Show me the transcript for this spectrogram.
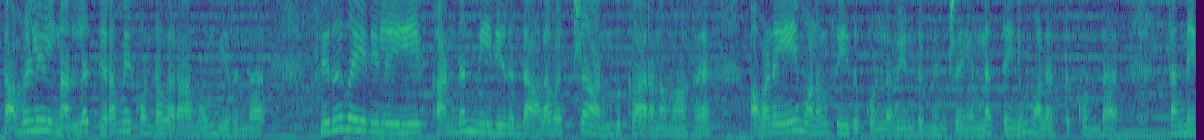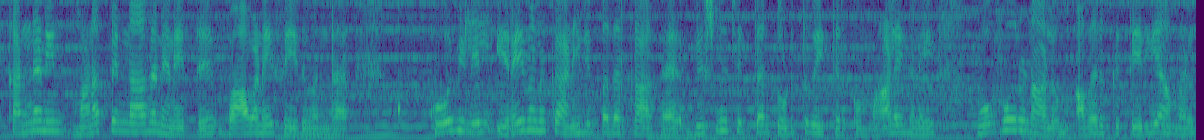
தமிழில் நல்ல திறமை கொண்டவராகவும் இருந்தார். சிறுவயதிலேயே கண்ணன் மீதிருந்த அளவற்ற அன்பு காரணமாக அவனையே மனம் செய்து கொள்ள வேண்டும் என்ற எண்ணத்தையும் வளர்த்து கொண்டார். தன்னை கண்ணனின் மணப்பெண்ணாக நினைத்து பாவனை செய்து வந்தார். கோவிலில் இறைவனுக்கு அணிவிப்பதற்காக விஷ்ணு சித்தர் தொடுத்து வைத்திருக்கும் மாலைகளை ஒவ்வொரு நாளும் அவருக்கு தெரியாமல்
